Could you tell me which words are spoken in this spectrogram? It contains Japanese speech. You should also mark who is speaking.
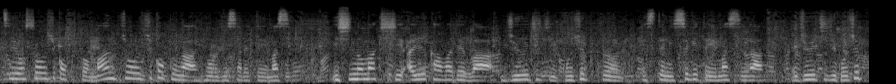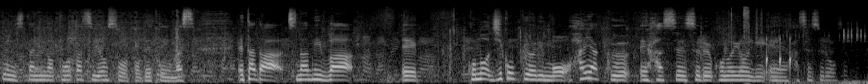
Speaker 1: 達予想時刻と満潮時刻が表示されています。石巻市鮎川では11時50分すでに過ぎていますが11時50分に津波の到達予想と出ています。ただ津波はこの時刻よりも早く発生するこのように発生する恐れ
